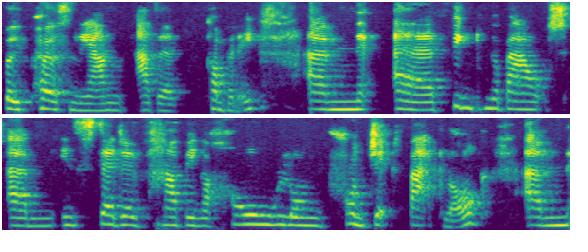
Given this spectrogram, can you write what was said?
both personally and as a company. Um, uh, thinking about um, instead of having a whole long project backlog um,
